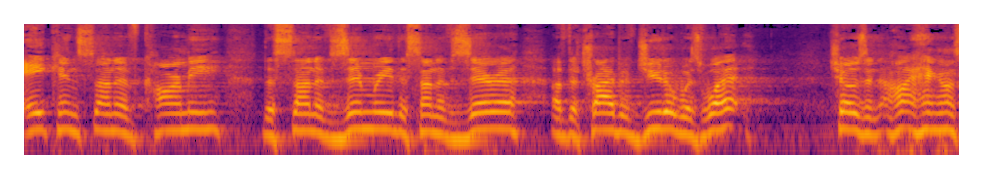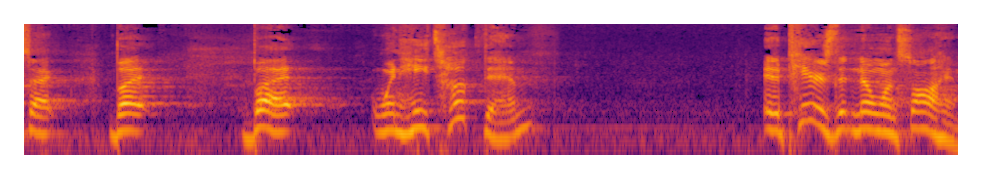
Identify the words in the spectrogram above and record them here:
Achan, son of Carmi, the son of Zimri, the son of Zerah of the tribe of Judah, was what? Chosen. Oh, hang on a sec. But, but when he took them, it appears that no one saw him.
